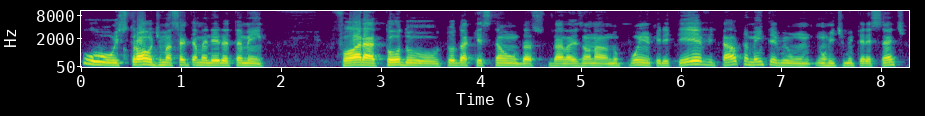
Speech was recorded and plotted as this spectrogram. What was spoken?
O Stroll, de uma certa maneira, também, fora todo, toda a questão da, da lesão na, no punho que ele teve e tal, também teve um, um, ritmo interessante.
